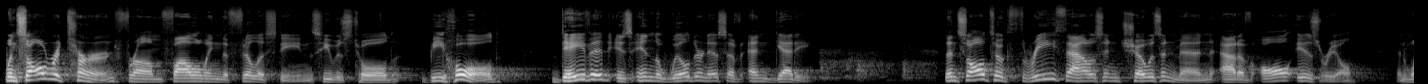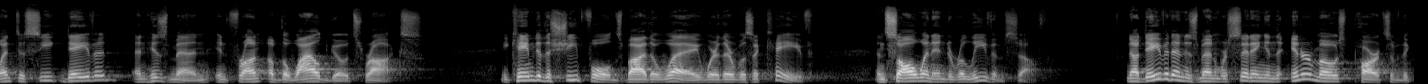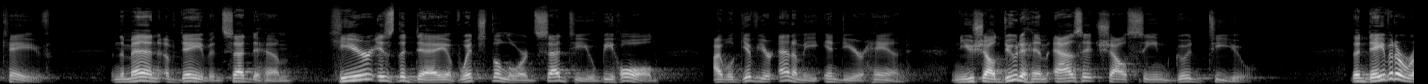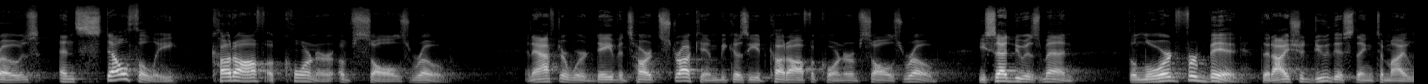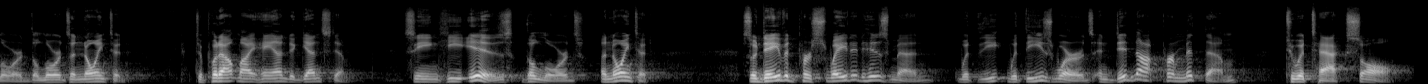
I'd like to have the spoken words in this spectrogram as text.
When Saul returned from following the Philistines, he was told, Behold, David is in the wilderness of En Gedi. Then Saul took 3,000 chosen men out of all Israel and went to seek David and his men in front of the wild goats' rocks. He came to the sheepfolds by the way where there was a cave, and Saul went in to relieve himself. Now, David and his men were sitting in the innermost parts of the cave. And the men of David said to him, Here is the day of which the Lord said to you, Behold, I will give your enemy into your hand, and you shall do to him as it shall seem good to you. Then David arose and stealthily cut off a corner of Saul's robe. And afterward, David's heart struck him because he had cut off a corner of Saul's robe. He said to his men, the Lord forbid that I should do this thing to my Lord, the Lord's anointed, to put out my hand against him, seeing he is the Lord's anointed. So David persuaded his men with, the, with these words and did not permit them to attack Saul.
